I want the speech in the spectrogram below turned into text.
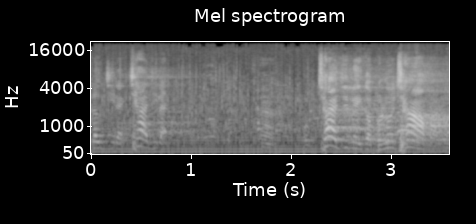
လောက်ကြည့်လိုက်ချကြည့်လိုက်ချကြည့်လိုက်ကဘလို့ချရမှာလဲ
